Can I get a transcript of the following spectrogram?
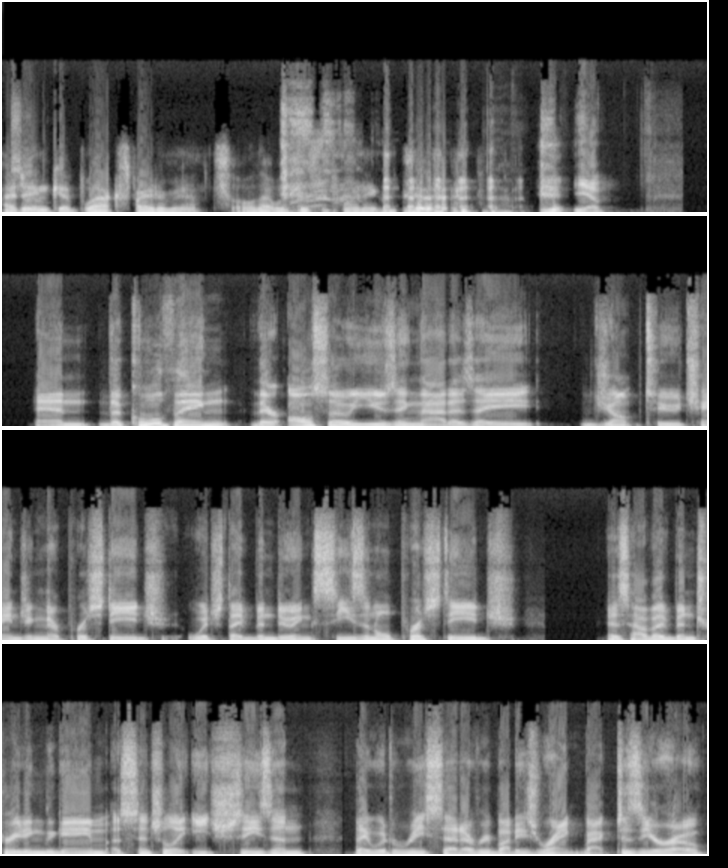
I so. didn't get Black Spider Man, so that was disappointing. yep. And the cool thing, they're also using that as a jump to changing their prestige, which they've been doing seasonal prestige, is how they've been treating the game. Essentially, each season they would reset everybody's rank back to zero,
